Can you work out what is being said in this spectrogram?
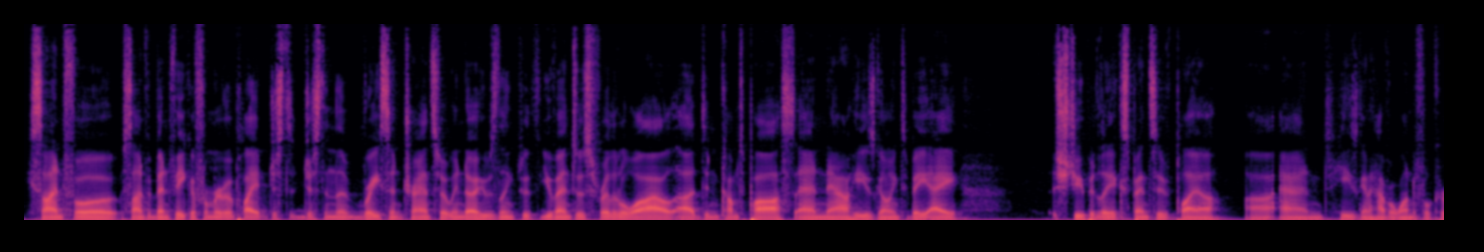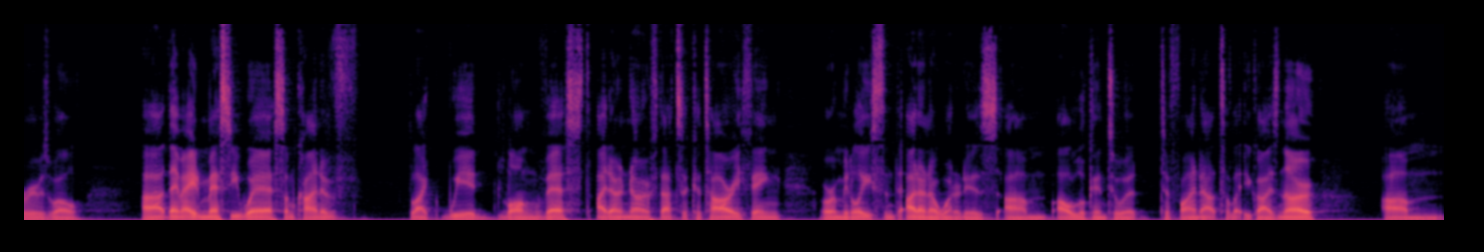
He signed for signed for Benfica from River Plate just just in the recent transfer window. He was linked with Juventus for a little while, uh, didn't come to pass, and now he is going to be a stupidly expensive player, uh, and he's going to have a wonderful career as well. Uh, they made Messi wear some kind of like weird long vest. I don't know if that's a Qatari thing or a Middle Eastern. Th- I don't know what it is. Um, I'll look into it to find out to let you guys know. Um,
